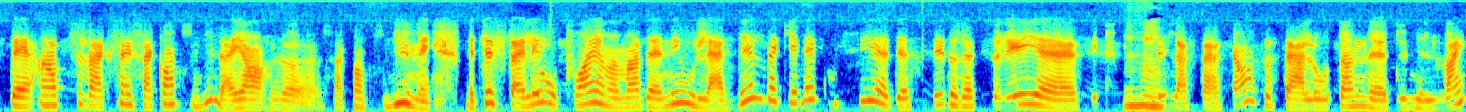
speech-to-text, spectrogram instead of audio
c'était anti-vaccin, ça continue d'ailleurs, là, ça continue, mais, mais tu sais, c'est allé au point à un moment donné où la ville de Québec aussi a décidé de retirer euh, ses publicités mhm. de la station, ça c'était à l'automne 2020. Puis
